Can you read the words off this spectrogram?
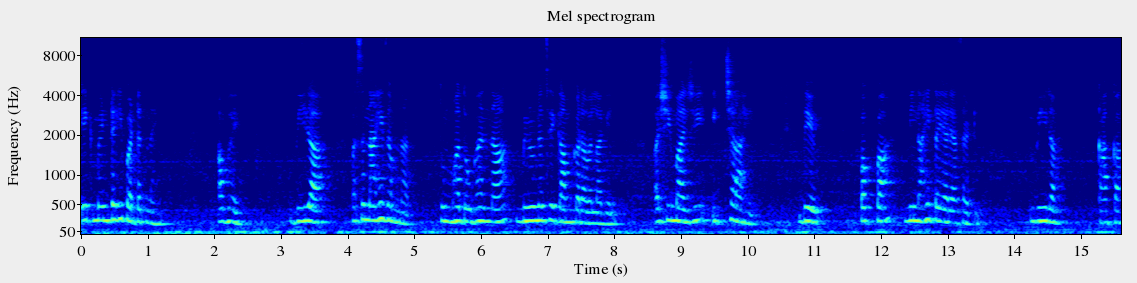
एक मिनटंही पटत नाही. अभय वीरा असं नाही जमणार. तुम्हा दोघांना मिळूनच हे काम करावं लागेल अशी माझी इच्छा आहे. देव पप्पा मी नाही तयार यासाठी. वीरा काका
